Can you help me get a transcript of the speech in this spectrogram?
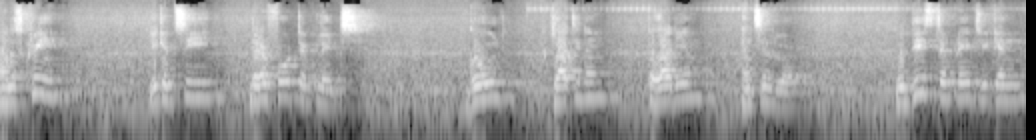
On the screen, you can see there are four templates gold, platinum, palladium, and silver. With these templates, you can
